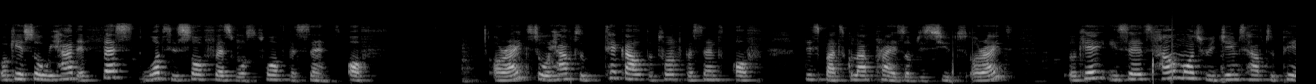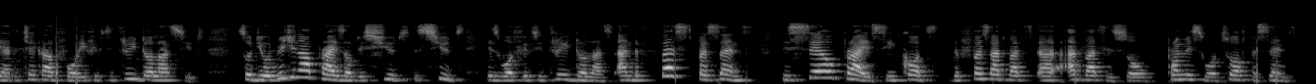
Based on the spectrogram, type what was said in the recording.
Okay, so we had a first, what he saw first was 12% off all right? So we have to take out the 12% off this particular price of the suit all right? Okay it says how much will James have to pay at the checkout for a $53 suit? So the original price of the suit suit is what $53 and the first percent the sale price he got the first advert uh, advert is so promise was 12%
